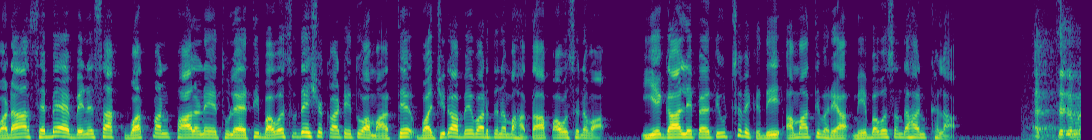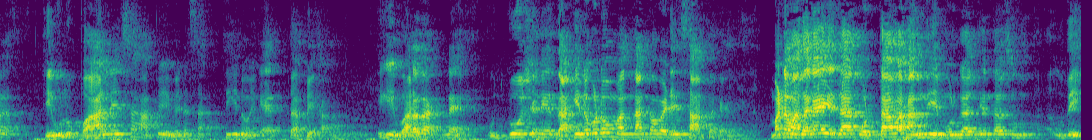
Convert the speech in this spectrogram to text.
වඩා සැබෑ වෙනසක් වත්මන් පාලනය තුළ ඇති බව සුදේශ කටයුතු අමාත්‍ය වජිර අබේවර්ධන මහතා පවසනවා. ඊයේ ගාලේ පැවති උත්සවකදී අමාත්‍යවරයා මේ බව සඳහන් කළා. ඇත්තටම තිවුණු පාලනය සහ අපේ වෙනසක් තියෙනවා. ඒක ඇත්ත අපේ හම්බුනේ. ඒකේ වරදක් නැහැ. උද්ඝෝෂණය දකින්නකොටම මම දන්නවා වැඩේ සාර්ථකයි කියලා. මට මතකයි එදා කොට්ටාව හන්දියේ මුල්ගල් තියෙන දවස් උදේ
